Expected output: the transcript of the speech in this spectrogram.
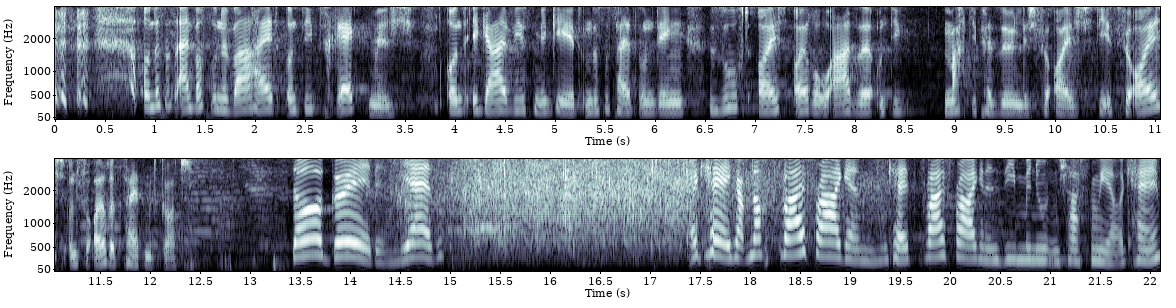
und es ist einfach so eine Wahrheit und die trägt mich. Und egal wie es mir geht. Und das ist halt so ein Ding, sucht euch eure Oase und die macht die persönlich für euch. Die ist für euch und für eure Zeit mit Gott. So good. Yes. Okay, ich habe noch zwei Fragen. Okay, zwei Fragen in sieben Minuten schaffen wir. Okay.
